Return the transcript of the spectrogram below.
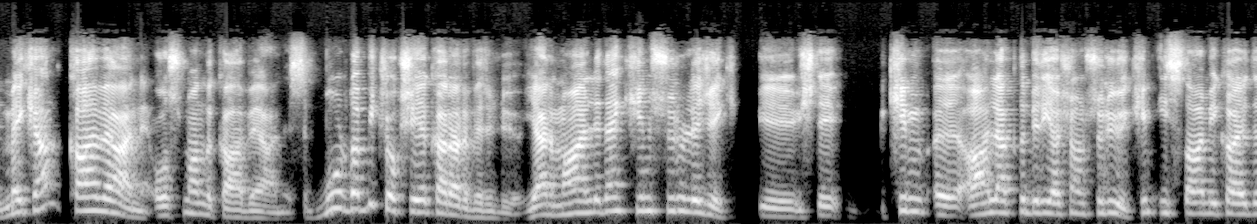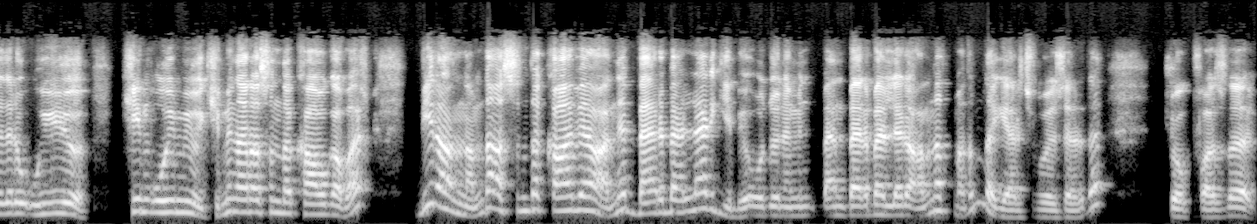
mekan kahvehane, Osmanlı kahvehanesi. Burada birçok şeye karar veriliyor. Yani mahalleden kim sürülecek, işte kim e, ahlaklı bir yaşam sürüyor, kim İslami kaidelere uyuyor, kim uymuyor, kimin arasında kavga var. Bir anlamda aslında kahvehane berberler gibi o dönemin ben berberleri anlatmadım da gerçi bu eserde çok fazla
